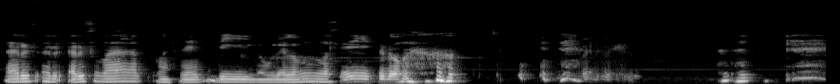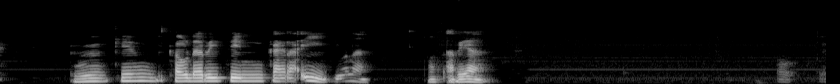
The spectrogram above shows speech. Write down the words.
harus harus harus semangat Mas Febri nggak boleh lemes kayak itu dong mungkin kalau dari tim KRI gimana Mas Arya Oke,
